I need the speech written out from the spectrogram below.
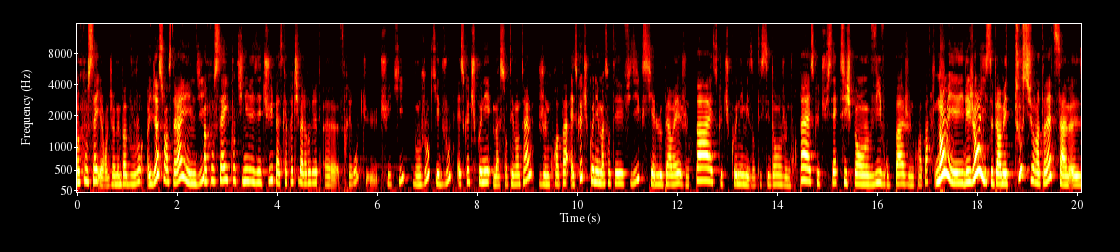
un conseil, alors déjà même pas bonjour, il vient sur Instagram et il me dit un conseil, continue les études parce qu'après tu vas le regretter. Euh, frérot, tu, es qui? Bonjour, qui êtes-vous? Est-ce que tu connais ma santé mentale? Je ne crois pas. Est-ce que tu connais ma santé physique? Si elle le permet, je ne crois pas. Est-ce que tu connais mes antécédents? Je ne crois pas. Est-ce que tu sais si je peux en vivre ou pas? Je ne crois pas. Non, mais les gens, ils se permettent tout sur internet. Ça, euh,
